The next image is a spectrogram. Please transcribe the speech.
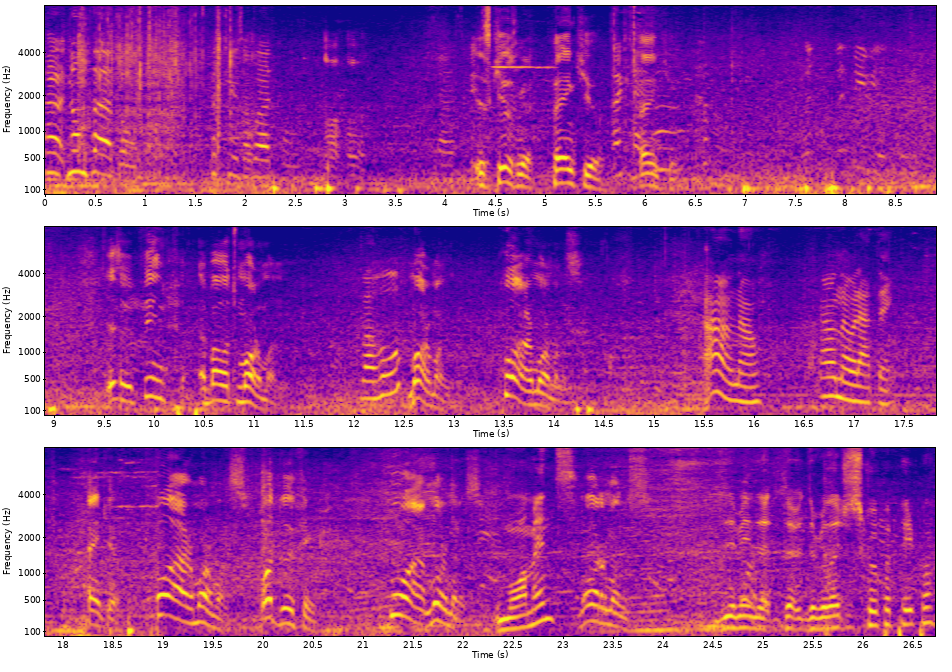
uh, non-verbal. She has to use her word cord. Uh-huh. So it's a bit Excuse me. Thank you. Okay. Thank you. Yes, you think about Mormon? About who? Mormon. Who are Mormons? I don't know. I don't know what I think. Thank you. Who are Mormons? What do you think? Who are Mormons? Mormons? Mormons. Do You mean the, the, the religious group of people?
